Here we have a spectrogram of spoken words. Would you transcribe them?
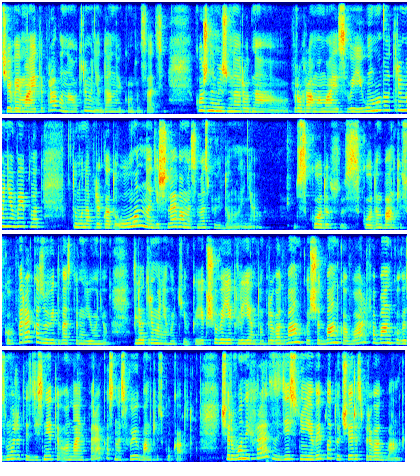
чи ви маєте право на отримання даної компенсації. Кожна міжнародна програма має свої умови отримання виплат. Тому, наприклад, ООН надішле вам смс-повідомлення з, коду, з кодом банківського переказу від Western Union для отримання готівки. Якщо ви є клієнтом Приватбанку, Щадбанку або Альфа-банку, ви зможете здійснити онлайн-переказ на свою банківську картку. Червоний хрест здійснює виплату через Приватбанк.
